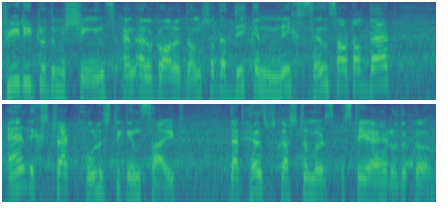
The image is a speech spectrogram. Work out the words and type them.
feed it to the machines and algorithms so that they can make sense out of that and extract holistic insight that helps customers stay ahead of the curve.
